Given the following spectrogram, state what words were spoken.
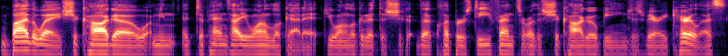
By the way, Chicago. I mean, it depends how you want to look at it. Do you want to look at it the the Clippers defense or the Chicago being just very careless?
